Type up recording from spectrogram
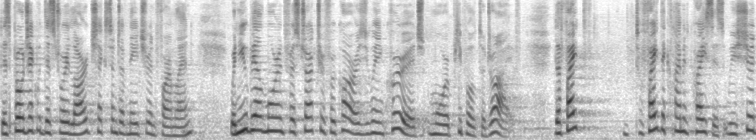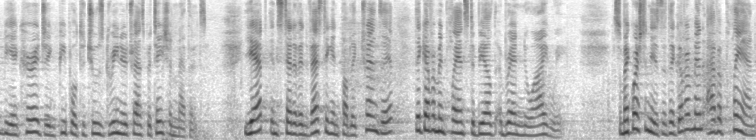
This project would destroy large sections of nature and farmland. When you build more infrastructure for cars, you encourage more people to drive. The fight to fight the climate crisis, we should be encouraging people to choose greener transportation methods. Yet, instead of investing in public transit, the government plans to build a brand new highway. So my question is, does the government have a plan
